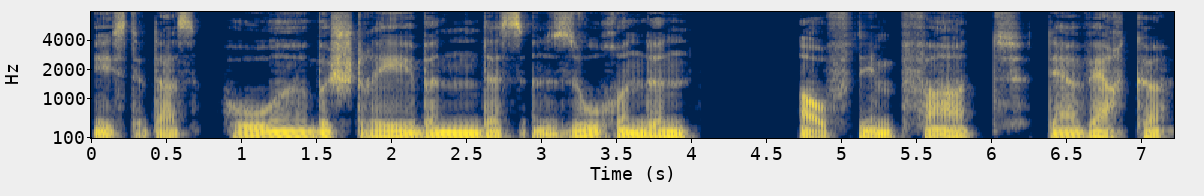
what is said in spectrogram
ist das hohe Bestreben des Suchenden auf dem Pfad der Werke.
